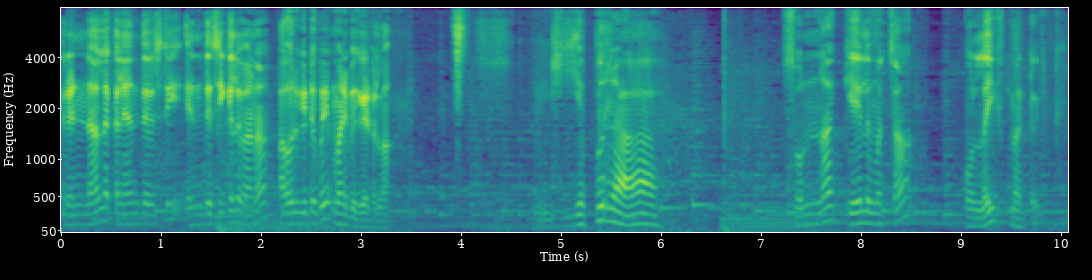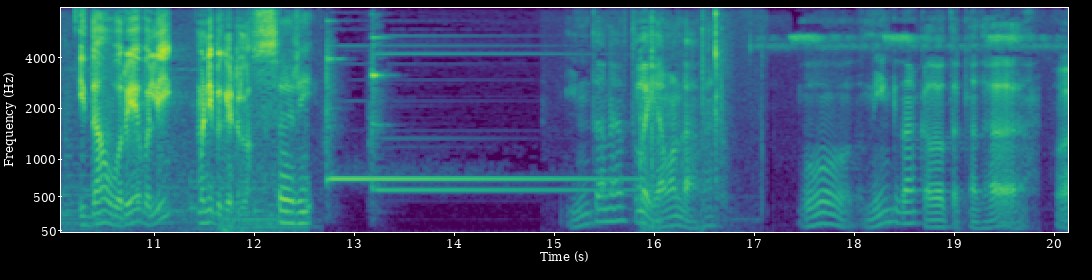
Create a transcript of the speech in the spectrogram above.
ரெண்டு நாள்ல கல்யாணத்தை வச்சுட்டு எந்த சிக்கலும் வேணாம் அவர்கிட்ட போய் மன்னிப்பு கேட்டலாம் எப்படிரா சொன்னா கேளு மச்சான். உன் லைஃப் மேட்ரு இதான் ஒரே வழி மன்னிப்பு கேட்டலாம் சரி. இந்த நேரத்துல எவன்டா? ஓ நீங்க தான் கதவை தட்டினதா? வா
